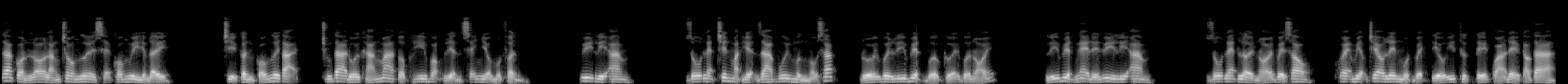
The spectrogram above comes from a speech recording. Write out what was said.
ta còn lo lắng cho ngươi sẽ có nguy hiểm đây. Chỉ cần có ngươi tại chúng ta đối kháng ma tộc hy vọng liền sẽ nhiều một phần. William, dỗ lẹt trên mặt hiện ra vui mừng màu sắc đối với lý việt vừa cười vừa nói. Lý việt nghe đến William, dỗ lẹt lời nói về sau khoe miệng treo lên một vệ tiếu ý thực tế quá đề cao ta,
